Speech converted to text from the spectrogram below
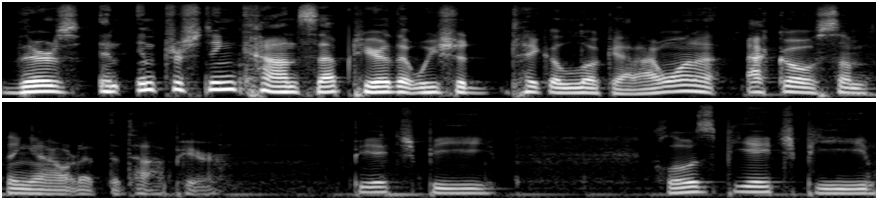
there's an interesting concept here that we should take a look at. I want to echo something out at the top here. PHP, close PHP.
